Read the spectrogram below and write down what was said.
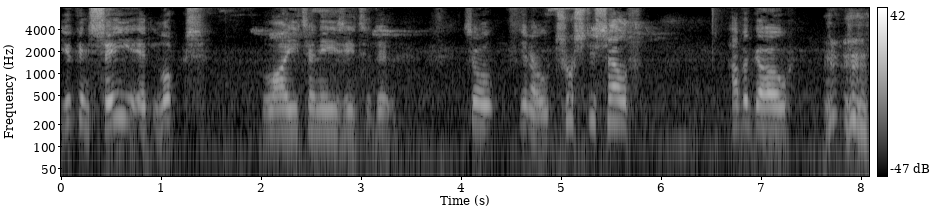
you can see it looks light and easy to do. So you know trust yourself have a go.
